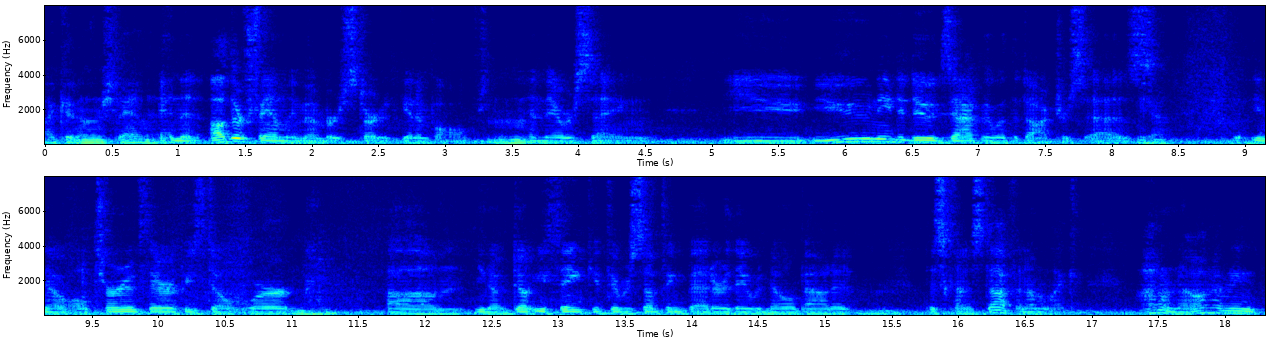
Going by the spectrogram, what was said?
I can understand that. And then other family members started to get involved, Mhm. and they were saying, "You you need to do exactly what the doctor says. Yeah. You know, alternative therapies don't work. Mhm. Um, you know, don't you think if there was something better, they would know about it? Mm-hmm. This kind of stuff." And I'm like, "I don't know. I mean,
